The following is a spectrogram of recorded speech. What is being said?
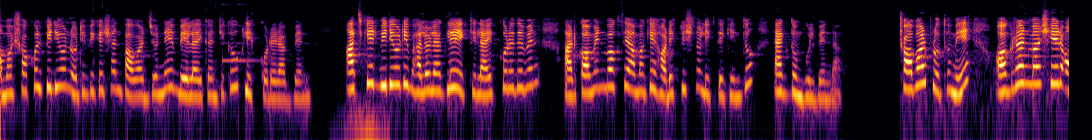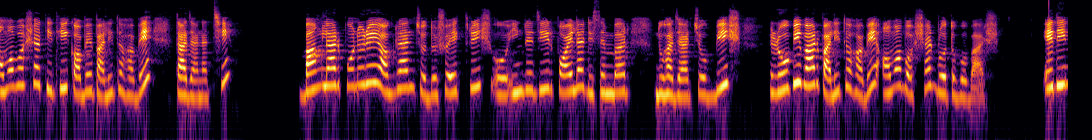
আমার সকল ভিডিও নোটিফিকেশন পাওয়ার জন্য বেল আইকনটিকেও ক্লিক করে রাখবেন। আজকের ভিডিওটি ভালো লাগলে একটি লাইক করে দেবেন, আর কমেন্ট বক্সে আমাকে হরে কৃষ্ণ লিখতে কিন্তু একদম ভুলবেন না। সবার প্রথমে অঘ্রাণ মাসের অমাবস্যা তিথি কবে পালিত হবে তা জানাচ্ছি। বাংলার পনেরোই অঘ্রাণ চোদ্দশো একত্রিশ ও ইংরেজির পয়লা ডিসেম্বর দু হাজার চব্বিশ রবিবার পালিত হবে অমাবস্যার ব্রতোপবাস এদিন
